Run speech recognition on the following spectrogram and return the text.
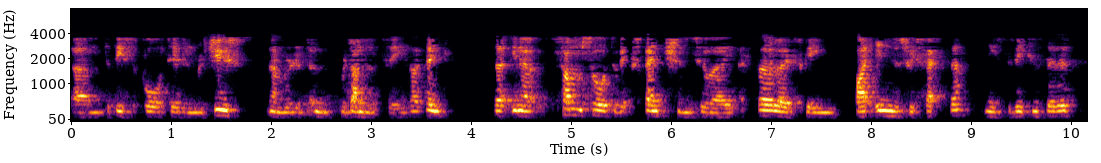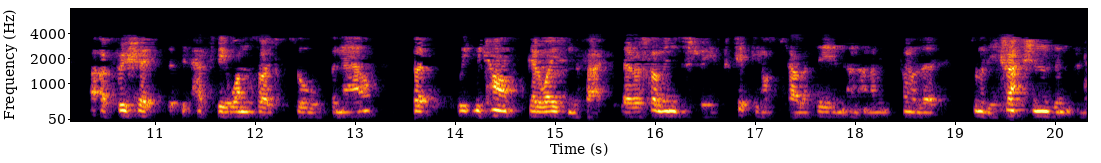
um, to be supported and reduce number of redundancies. I think that you know some sort of extension to a, a furlough scheme by industry sector needs to be considered. I appreciate that it has to be a one size fits all for now, but we, we can't get away from the fact that there are some industries, particularly hospitality and, and, and some of the some of the attractions and, and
